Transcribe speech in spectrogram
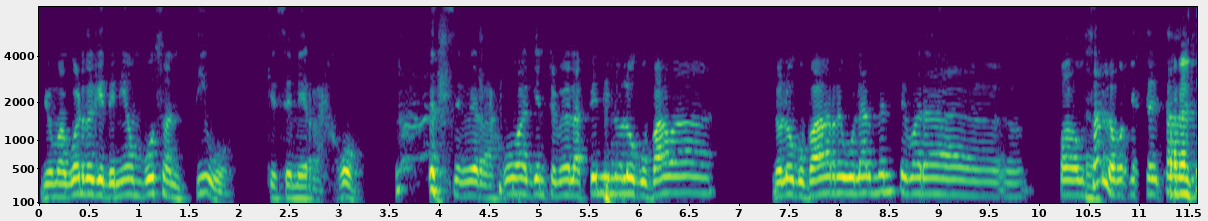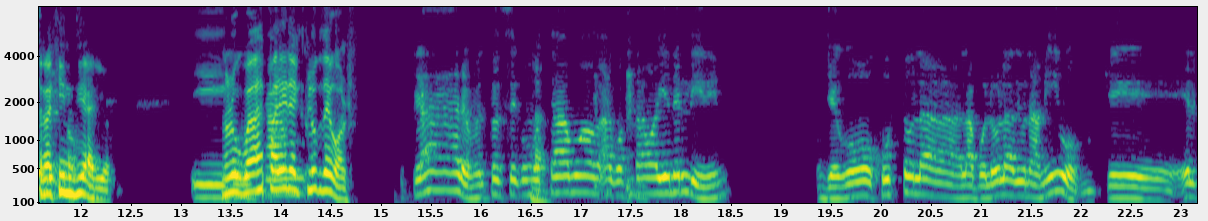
Yo me acuerdo que tenía un buzo antiguo que se me rajó. se me rajó aquí entre medio de las piernas y no lo ocupaba, no lo ocupaba regularmente para, para usarlo. Porque estaba Para el trajín diario. Y No lo ocupabas para ir al club de golf. Claro, entonces como Claro. estábamos acostados ahí en el living, llegó justo la, la polola de un amigo, que él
